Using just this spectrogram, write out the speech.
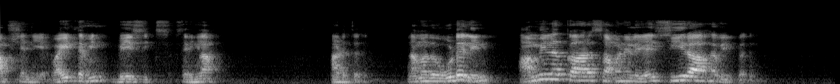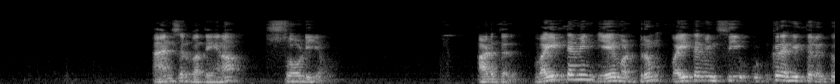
option A vitamin B six சரிங்களா? அடுத்தது நமது உடலின் அமிலக்கார சமநிலையை சீராக வைப்பது. ஆன்சர் பார்த்தீங்கன்னா சோடியம் அடுத்தது. வைட்டமின் ஏ மற்றும் வைட்டமின் சி உட்கிரகித்தலுக்கு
